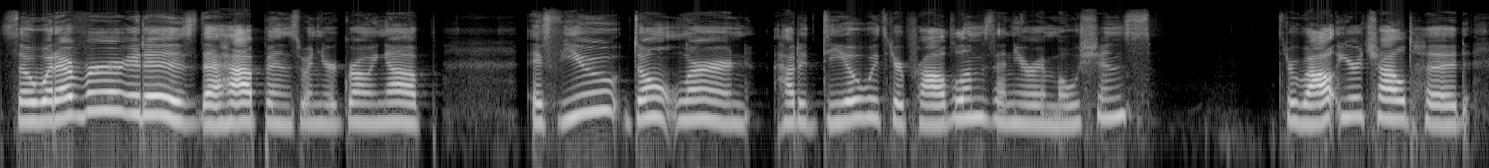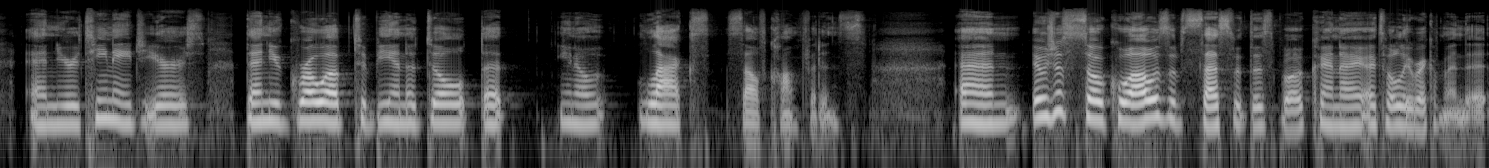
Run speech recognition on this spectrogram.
So, whatever it is that happens when you're growing up, if you don't learn how to deal with your problems and your emotions throughout your childhood and your teenage years, then you grow up to be an adult that, you know, lacks self confidence. And it was just so cool. I was obsessed with this book and I, I totally recommend it.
